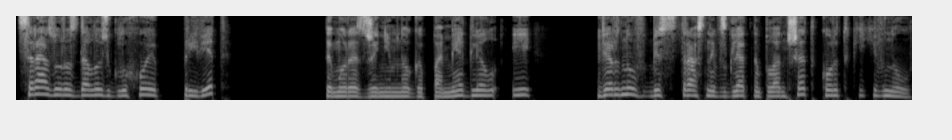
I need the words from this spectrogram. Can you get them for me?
сразу раздалось глухое «привет». Тимурес же немного помедлил и, вернув бесстрастный взгляд на планшет, коротко кивнул.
